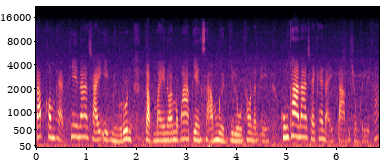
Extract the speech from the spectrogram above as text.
ซับคอมแพคที่น่าใช้อีกหนึ่งรุ่นกับไม่น้อยมากๆ เพียง 30,000 กิโลเท่านั้นเอง คุ้มค่าน่าใช้แค่ไหนตามไปชมกันเลยค่ะ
